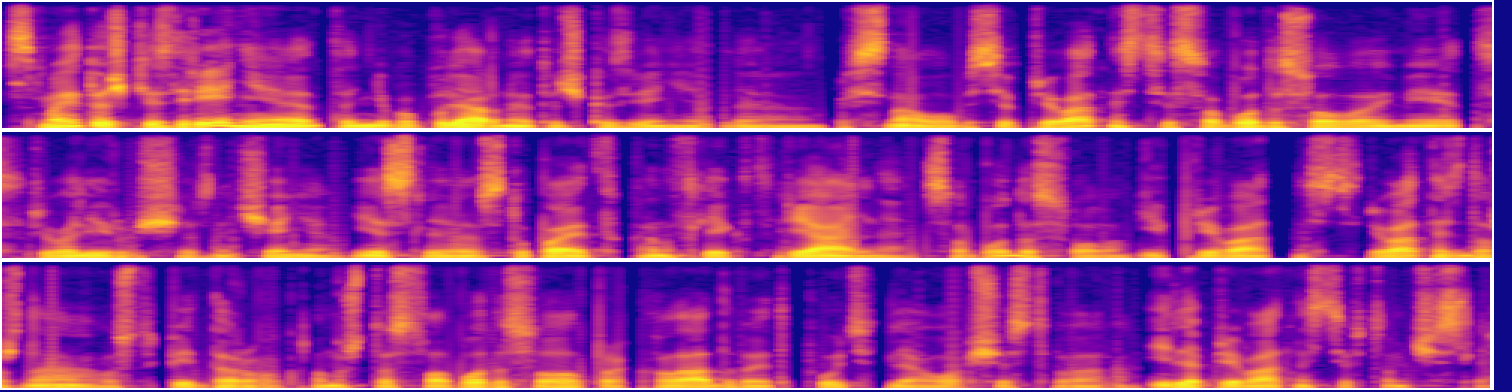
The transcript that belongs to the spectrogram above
С моей точки зрения, это непопулярная точка зрения для профессионала в области приватности. Свобода слова имеет превалирующее значение. Если вступает в конфликт реальная свобода слова и приватность, приватность должна уступить дорогу, потому что свобода слова прокладывает путь для общества и для приватности в том числе.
